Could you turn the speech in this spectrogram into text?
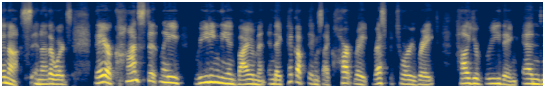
than us. In other words, they are constantly reading the environment and they pick up things like heart rate, respiratory rate, how you're breathing. And,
